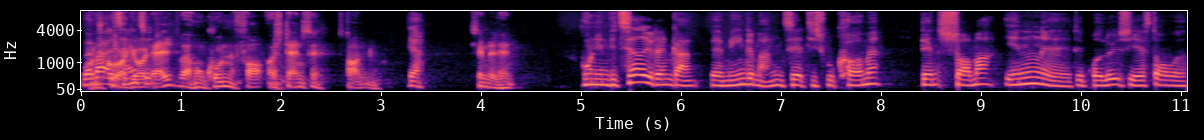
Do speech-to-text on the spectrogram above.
Hvad hun var skulle have gjort alt, hvad hun kunne for at stanse strømmen. Ja. Simpelthen. Hun inviterede jo dengang, øh, mente mange, til at de skulle komme den sommer, inden øh, det brød løs i efteråret.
